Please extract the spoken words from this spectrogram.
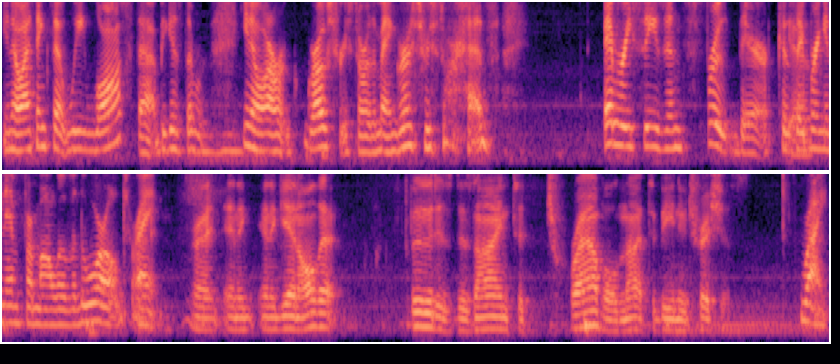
You know, I think that we lost that because the, mm-hmm. you know, our grocery store, the main grocery store has every season's fruit there because yes. they bring it in from all over the world, right? Right. right. And and again, all that food is designed to travel, not to be nutritious. Right.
